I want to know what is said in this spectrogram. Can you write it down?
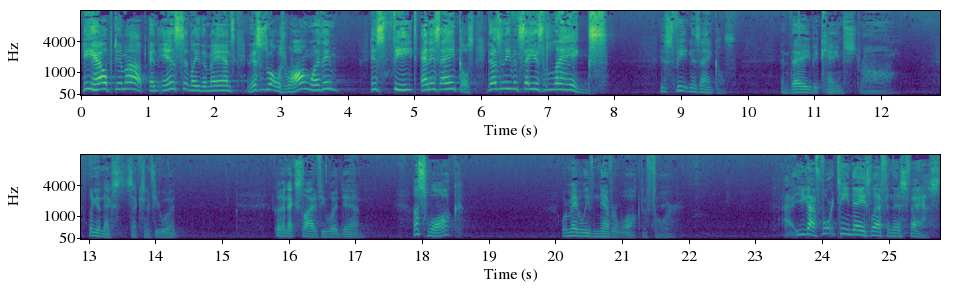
he helped him up. And instantly, the man's, and this is what was wrong with him his feet and his ankles. It doesn't even say his legs, his feet and his ankles. And they became strong. Look at the next section, if you would. Go to the next slide, if you would, Dan. Let's walk where maybe we've never walked before. You got 14 days left in this fast.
